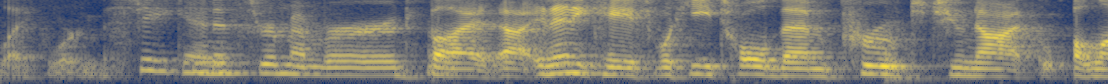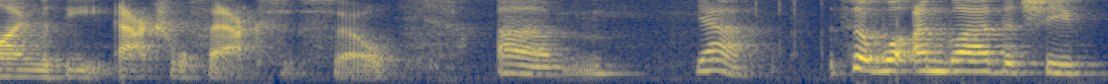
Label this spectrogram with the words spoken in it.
like were mistaken. Misremembered. But uh, in any case, what he told them proved to not align with the actual facts. So, Yeah. So well, I'm glad that she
